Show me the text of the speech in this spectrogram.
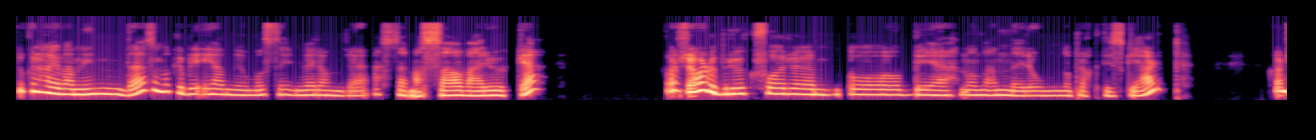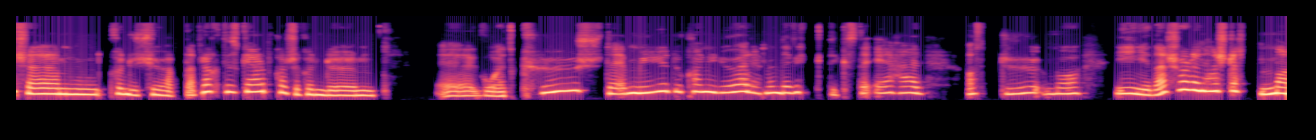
Du kan ha ei venninne som dere blir enige om å sende hverandre SMS-er hver uke. Kanskje har du bruk for um, å be noen venner om noe praktisk hjelp. Kanskje um, kan du kjøpe deg praktisk hjelp, kanskje kan du um, gå et kurs, det er mye du kan gjøre, men det viktigste er her at du må gi deg sjøl denne støtten, da,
